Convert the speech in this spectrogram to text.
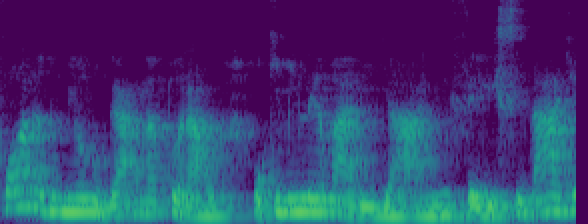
fora do meu lugar natural, o que me levaria à infelicidade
